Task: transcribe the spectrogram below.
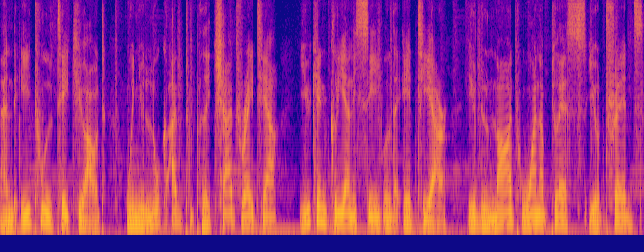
and it will take you out. When you look at the chart right here, you can clearly see the ATR. You do not want to place your trades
